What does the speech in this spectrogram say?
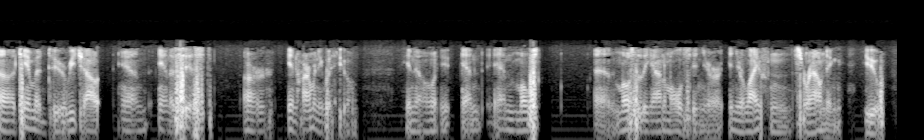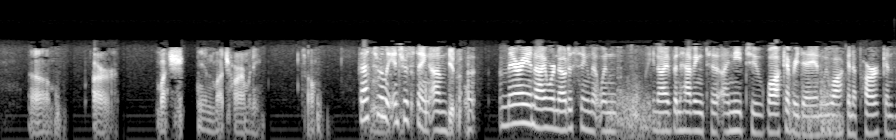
uh, timid to reach out and and assist are in harmony with you. You know, and and most uh, most of the animals in your in your life and surrounding you um, are much in much harmony. So that's really interesting. Um, beautiful. Uh, Mary and I were noticing that when you know I've been having to I need to walk every day and we walk in a park and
